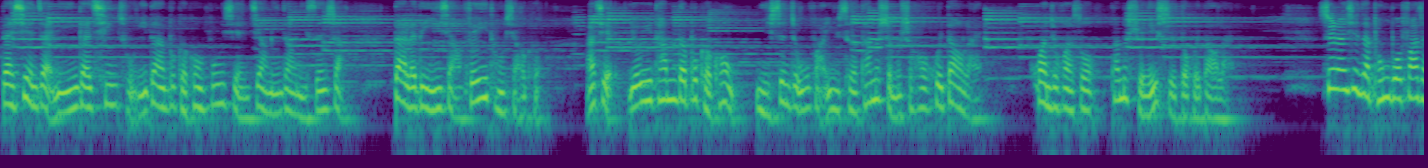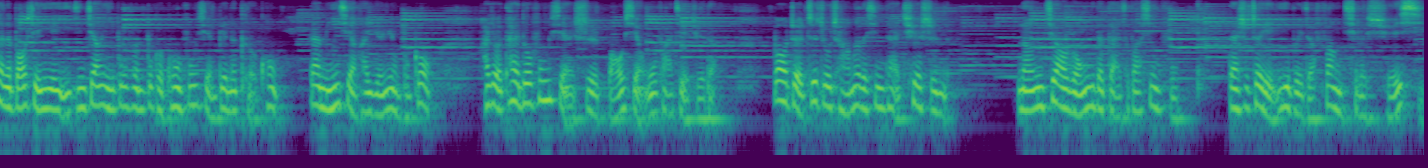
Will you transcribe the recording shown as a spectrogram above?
但现在你应该清楚，一旦不可控风险降临到你身上，带来的影响非同小可。而且由于他们的不可控，你甚至无法预测他们什么时候会到来。换句话说，他们随时都会到来。虽然现在蓬勃发展的保险业已经将一部分不可控风险变得可控，但明显还远远不够，还有太多风险是保险无法解决的。抱着知足常乐的心态，确实能较容易地感受到幸福，但是这也意味着放弃了学习。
